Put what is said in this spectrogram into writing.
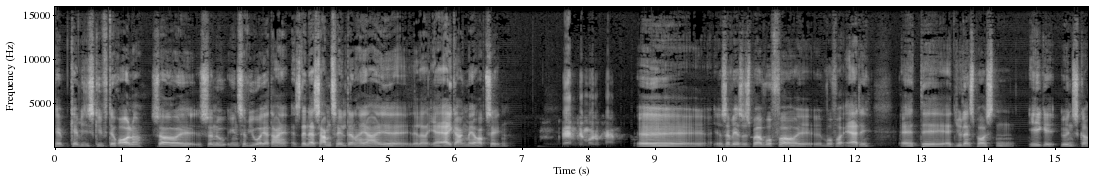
Kan, kan vi skifte roller, så, øh, så nu interviewer jeg dig? Altså den her samtale, den har jeg, øh, eller jeg er i gang med at optage den. Jamen, det må du gerne. Øh, og så vil jeg så spørge, hvorfor, øh, hvorfor er det, at, øh, at Jyllandsposten ikke ønsker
